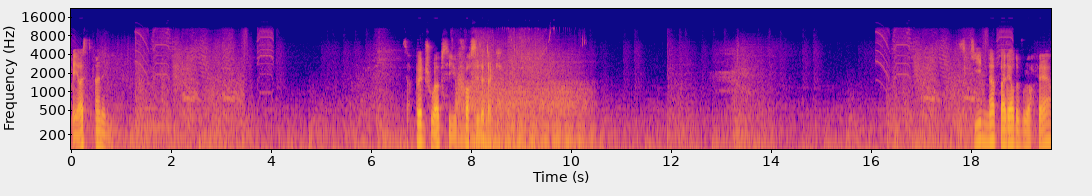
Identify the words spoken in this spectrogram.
Mais il reste un ennemi. Ça peut être jouable s'il foire ses attaques. Ce qu'il n'a pas l'air de vouloir faire.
